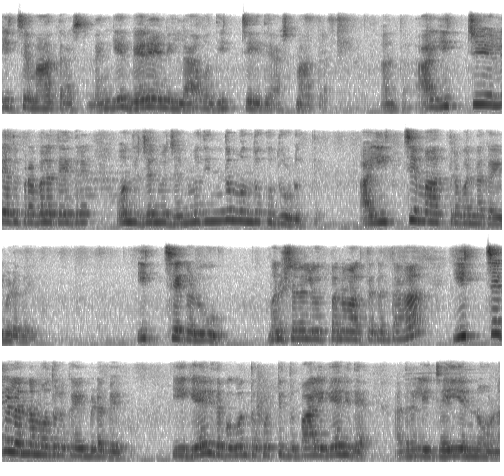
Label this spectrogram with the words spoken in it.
ಇಚ್ಛೆ ಮಾತ್ರ ಅಷ್ಟೆ. ನಂಗೆ ಬೇರೆ ಏನಿಲ್ಲ. ಒಂದು ಇಚ್ಛೆ ಇದೆ, ಅಷ್ಟು ಮಾತ್ರ ಅಂತ. ಆ ಇಚ್ಛೆಯಲ್ಲಿ ಅದು ಪ್ರಬಲತೆ ಇದ್ರೆ ಒಂದು ಜನ್ಮ ಜನ್ಮದಿಂದ ಮುಂದಕ್ಕೂ ದೂಡುತ್ತೆ. ಆ ಇಚ್ಛೆ ಮಾತ್ರವನ್ನ ಕೈ ಬಿಡಬೇಕು ಇಚ್ಛೆಗಳು, ಮನುಷ್ಯನಲ್ಲಿ ಉತ್ಪನ್ನವಾಗ್ತಕ್ಕಂತಹ ಇಚ್ಛೆಗಳನ್ನ ಮೊದಲು ಕೈ ಬಿಡಬೇಕು. ಈಗೇನಿದೆ, ಭಗವಂತ ಕೊಟ್ಟಿದ್ದು ಪಾಲಿಗೇನಿದೆ? ಅದರಲ್ಲಿ ಜೈ ಎನ್ನೋಣ.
